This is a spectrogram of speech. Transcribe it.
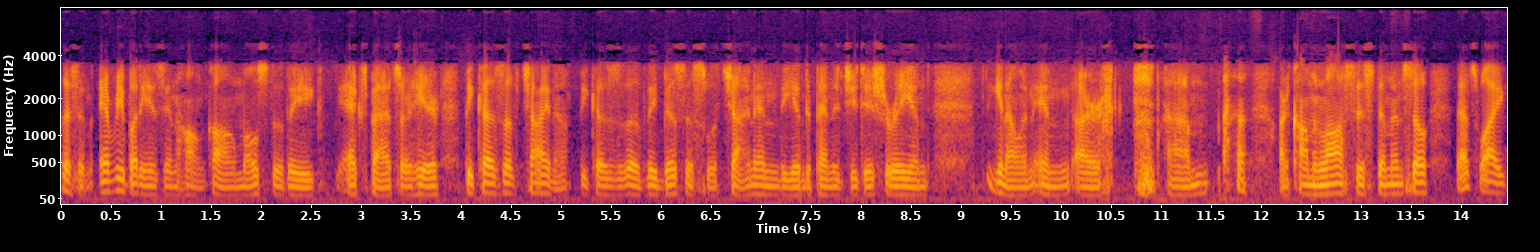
listen, everybody is in Hong Kong. Most of the expats are here because of China, because of the business with China and the independent judiciary and, you know, and, and our um, our common law system. And so that's why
